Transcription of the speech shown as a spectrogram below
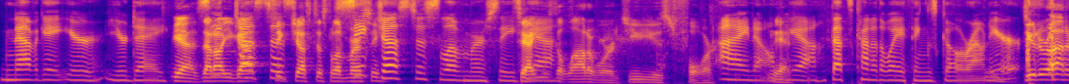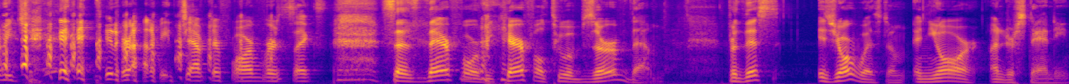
navigate your your day. Yeah, is that all Seek you got? Seek justice, love mercy? Seek justice, love mercy. See, I used a lot of words. You used four. I know. Yeah. Yeah. That's kind of the way things go around here. Deuteronomy, Deuteronomy chapter 4, verse 6 says, Therefore, be careful to observe them, for this is your wisdom and your understanding.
